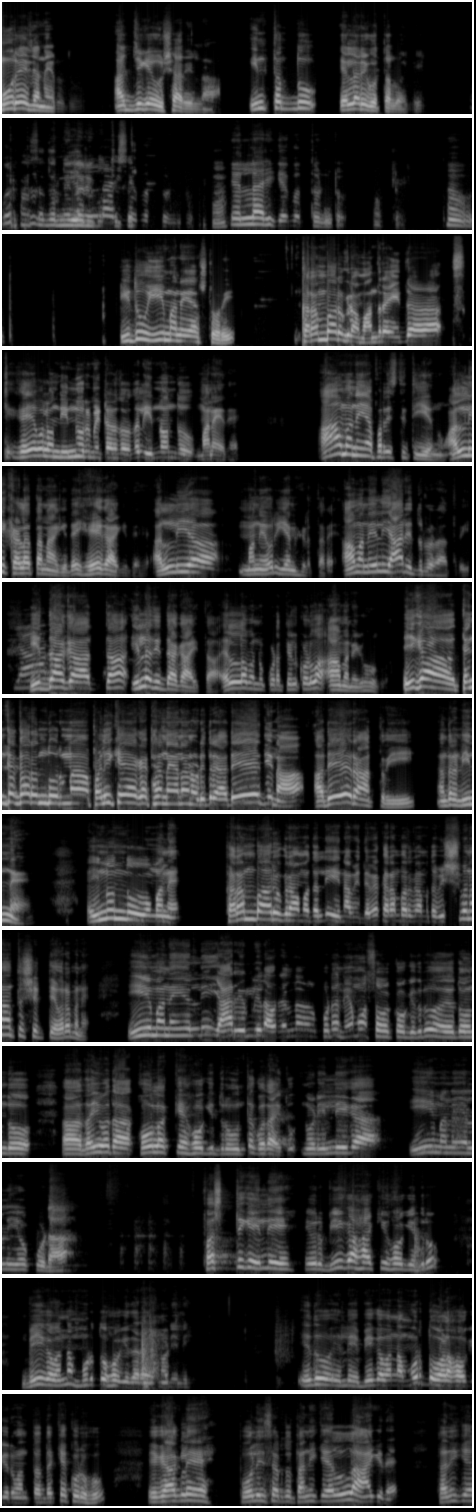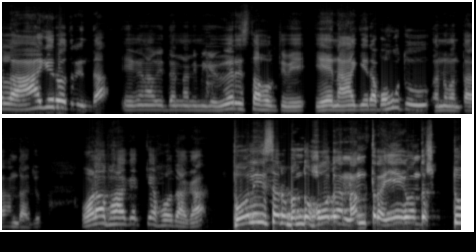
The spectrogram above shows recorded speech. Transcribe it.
ಮೂರೇ ಜನ ಇರುದು. ಅಜ್ಜಿಗೆ ಹುಷಾರಿಲ್ಲ. ಇಂಥದ್ದು ಎಲ್ಲರಿಗೂ ಗೊತ್ತಲ್ವಾ ಇಲ್ಲಿ ಗೊತ್ತುಂಟು, ಸಾಧಾರಣ ಎಲ್ಲರಿಗೂ ಗೊತ್ತು ಎಲ್ಲರಿಗೆ ಸರ್. ಗೊತ್ತುಂಟು. ಹ? ಎಲ್ಲರಿಗೆ ಗೊತ್ತುಂಟು. ಹೌದು. ಇದು ಈ ಮನೆಯ ಸ್ಟೋರಿ ಕರಂಬಾರು ಗ್ರಾಮ ಅಂದ್ರೆ ಇದ ಕೇವಲ ಒಂದು ಇನ್ನೂರು ಮೀಟರ್ ದೂರದಲ್ಲಿ ಇನ್ನೊಂದು ಮನೆ ಇದೆ. ಆ ಮನೆಯ ಪರಿಸ್ಥಿತಿ ಏನು? ಅಲ್ಲಿ ಕಳ್ಳತನ ಆಗಿದೆ ಹೇಗಾಗಿದೆ? ಅಲ್ಲಿಯ ಮನೆಯವರು ಏನ್ ಹೇಳ್ತಾರೆ? ಆ ಮನೆಯಲ್ಲಿ ಯಾರಿದ್ರು ರಾತ್ರಿ? ಇದ್ದಾಗ ಆಯ್ತಾ? ಇಲ್ಲದಿದ್ದಾಗ ಆಯ್ತಾ? ಎಲ್ಲವನ್ನು ಕೂಡ ತಿಳ್ಕೊಳ್ಳುವ ಆ ಮನೆಗೆ ಹೋಗುವ. ಈಗ ತೆಂಕಕಾರಂದೂರ್ನ ಪಳಿಕೆಯ ಘಟನೆಯನ್ನ ನೋಡಿದ್ರೆ ಅದೇ ದಿನ ಅದೇ ರಾತ್ರಿ ಅಂದ್ರೆ ನಿನ್ನೆ ಇನ್ನೊಂದು ಮನೆ ಕರಂಬಾರು ಗ್ರಾಮದಲ್ಲಿ ನಾವಿದ್ದೇವೆ. ಕರಂಬಾರು ಗ್ರಾಮದ ವಿಶ್ವನಾಥ ಶೆಟ್ಟಿ ಅವರ ಮನೆ. ಈ ಮನೆಯಲ್ಲಿ ಯಾರು ಇರ್ಲಿಲ್ಲ, ಅವರೆಲ್ಲರೂ ಕೂಡ ನೇಮೋತ್ಸವಕ್ಕೆ ಹೋಗಿದ್ರು. ಇದೊಂದು ದೈವದ ಕೋಲಕ್ಕೆ ಹೋಗಿದ್ರು ಅಂತ ಗೊತ್ತಾಯ್ತು. ನೋಡಿ ಇಲ್ಲಿ ಈಗ ಈ ಮನೆಯಲ್ಲಿಯೂ ಕೂಡ ಫಸ್ಟಿಗೆ ಇಲ್ಲಿ ಇವರು ಬೀಗ ಹಾಕಿ ಹೋಗಿದ್ರು. ಬೀಗವನ್ನ ಮುರಿದು ಹೋಗಿದ್ದಾರೆ ನೋಡಿ ಇಲ್ಲಿ. ಇದು ಇಲ್ಲಿ ಬೀಗವನ್ನ ಮುರಿದು ಒಳ ಹೋಗಿರುವಂತದ್ದಕ್ಕೆ ಕುರುಹು. ಈಗಾಗಲೇ ಪೊಲೀಸರದು ತನಿಖೆ ಎಲ್ಲ ಆಗಿದೆ. ತನಿಖೆ ಎಲ್ಲ ಆಗಿರೋದ್ರಿಂದ ಈಗ ನಾವು ಇದನ್ನ ನಿಮಗೆ ವಿವರಿಸ್ತಾ ಹೋಗ್ತೀವಿ. ಏನಾಗಿರಬಹುದು ಅನ್ನುವಂತ ಅಂದಾಜು. ಒಳಭಾಗಕ್ಕೆ ಹೋದಾಗ ಪೊಲೀಸರು ಬಂದು ಹೋದ ನಂತರ ಈಗ ಒಂದಷ್ಟು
